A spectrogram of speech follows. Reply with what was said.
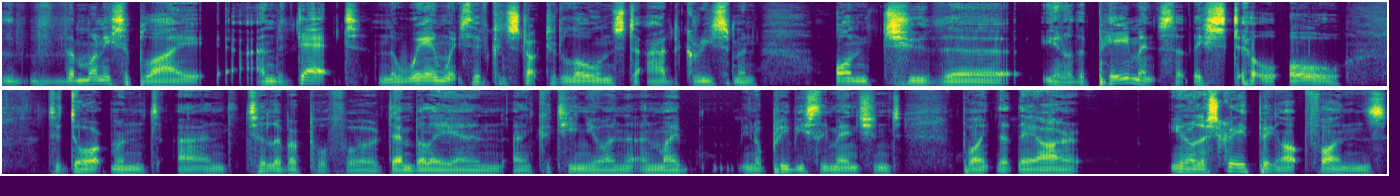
the money supply and the debt and the way in which they've constructed loans to add Griezmann onto the you know the payments that they still owe to Dortmund and to Liverpool for Dembele and, and Coutinho. And, and my you know previously mentioned point that they are you know they're scraping up funds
